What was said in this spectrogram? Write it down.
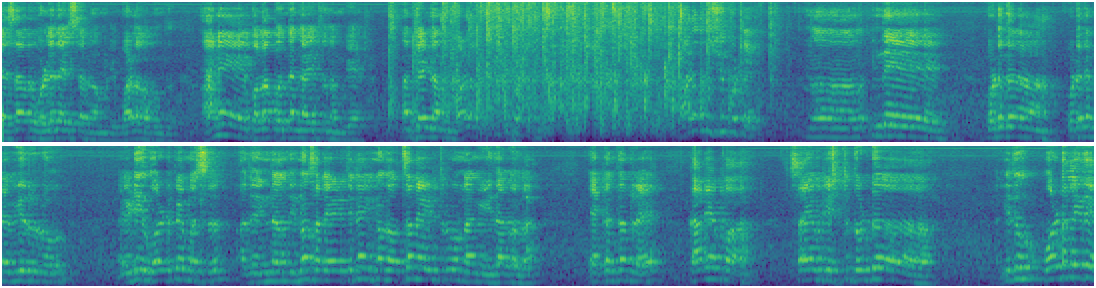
ಏ ಸರ್ ಒಳ್ಳೇದಾಯ್ತು ಸರ್ ನಮಗೆ ಭಾಳ ಒಂದು. ಆನೆ ಬಲ ಬಂದಂಗೆ ಆಯಿತು ನಮಗೆ ಅಂತೇಳಿ ನಮ್ಗೆ ಭಾಳ ಭಾಳ ಖುಷಿ ಪಟ್ಟೆ. ಆ, ಹಿಂದೆ ಕೊಡಗ ಕೊಡಗನ ವೀರರು ಇಡೀ ವರ್ಲ್ಡ್ ಫೇಮಸ್ ಅದು ಇನ್ನೊಂದು ಇನ್ನೊಂದು ಸಲ ಹೇಳ್ತೀನಿ ಇನ್ನೊಂದು ಹತ್ತು ಸಲ ಹೇಳ್ತರು ನನಗೆ ಇದಾಗಲ್ಲ. ಯಾಕಂತಂದರೆ ಕಾರ್ಯಪ್ಪ ಸಾಹೇಬ್ರು ಎಷ್ಟು ದೊಡ್ಡ ಇದು ವರ್ಲ್ಡಲ್ಲಿ ಇದೆ.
